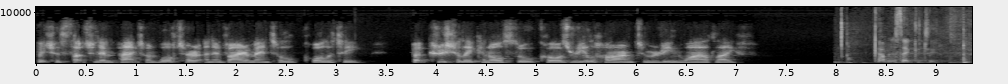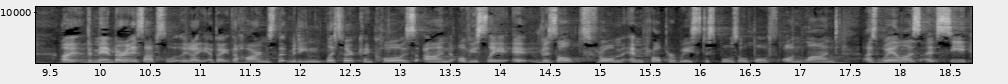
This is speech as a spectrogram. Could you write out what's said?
which has such an impact on water and environmental quality, but crucially can also cause real harm to marine wildlife? Cabinet Secretary. Uh, the member is absolutely right about the harms that marine litter can cause and obviously it results from improper waste disposal both on land as well as at sea.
